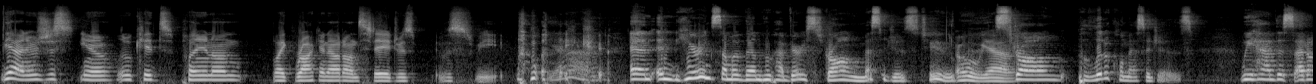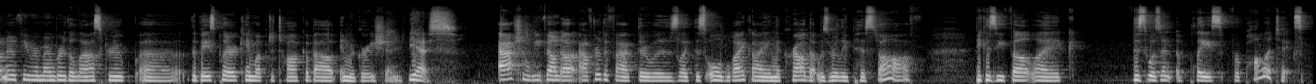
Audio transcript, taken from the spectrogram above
yeah, and it was just you know little kids playing on like rocking out on stage was it was sweet. Yeah. and and hearing some of them who have very strong messages too. Oh, yeah. Strong political messages. We had this. I don't know if you remember the last group. Uh, the bass player came up to talk about immigration. yes. Actually, we found out after the fact there was like this old white guy in the crowd that was really pissed off because he felt like this wasn't a place for politics.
